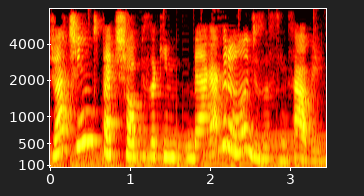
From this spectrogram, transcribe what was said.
já tinha uns pet shops aqui em BH grandes, assim, sabe?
